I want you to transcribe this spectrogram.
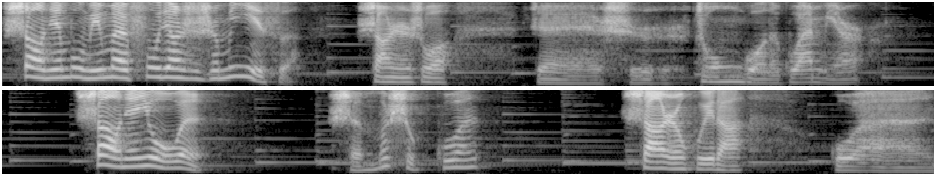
少年不明白副将是什么意思，商人说：“这是中国的官名。”少年又问：“什么是官？”商人回答。官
